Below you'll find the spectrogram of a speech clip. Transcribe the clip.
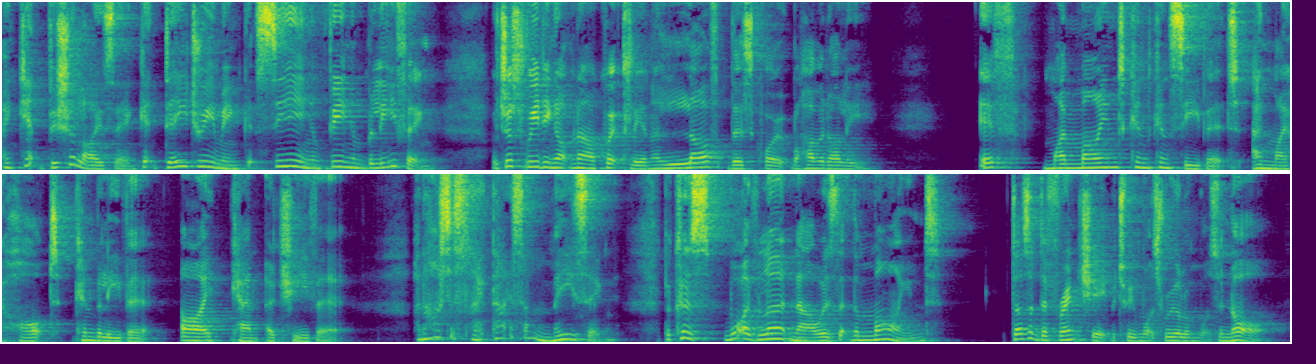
and get visualizing, get daydreaming, get seeing and feeling and believing. Was just reading up now quickly, and I love this quote, Muhammad Ali. If my mind can conceive it and my heart can believe it, I can achieve it. And I was just like, that is amazing. Because what I've learned now is that the mind doesn't differentiate between what's real and what's not.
